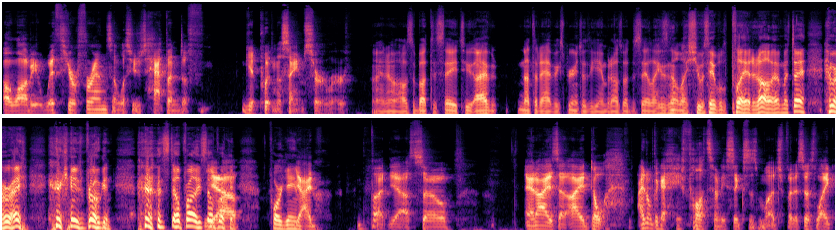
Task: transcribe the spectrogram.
a lobby with your friends unless you just happen to f- get put in the same server. I know. I was about to say too. I haven't. Not that I have experience with the game, but I was about to say like it's not like she was able to play it at all. Am I? T- am I right? the game's broken. still probably still Yeah. broken. Poor game. Yeah, I, but yeah, so and I said I don't I don't think I hate Fallout 76 as much, but it's just like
